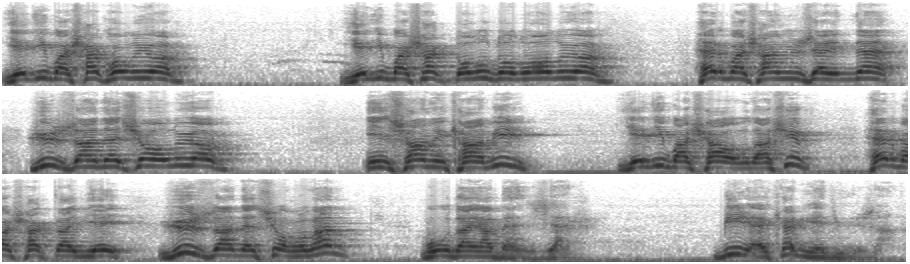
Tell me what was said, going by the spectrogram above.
yedi başak oluyor. Yedi başak dolu dolu oluyor. Her başağın üzerinde yüz tanesi oluyor. İnsan-ı kamil yedi başağa ulaşıp her başakta yüz tanesi olan buğdaya benzer. Bir eker yedi yüz alır.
